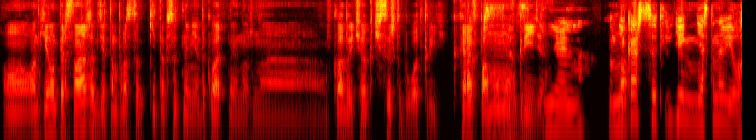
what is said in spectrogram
он кинул персонажа, где там просто какие-то абсолютно неадекватные нужно вкладывать человека часы, чтобы его открыть. Как раз, по-моему, в гриде. Гениально. Но мне Ну. кажется, это людей не остановило.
